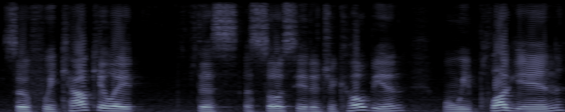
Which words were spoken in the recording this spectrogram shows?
So if we calculate this associated Jacobian, when we plug in,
